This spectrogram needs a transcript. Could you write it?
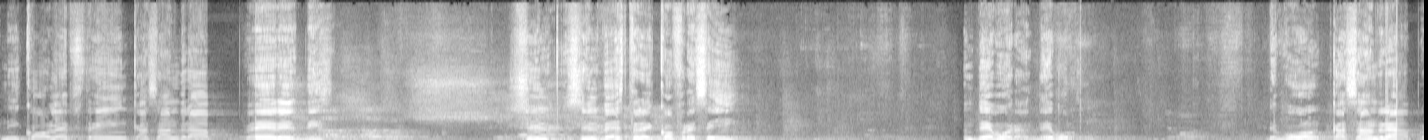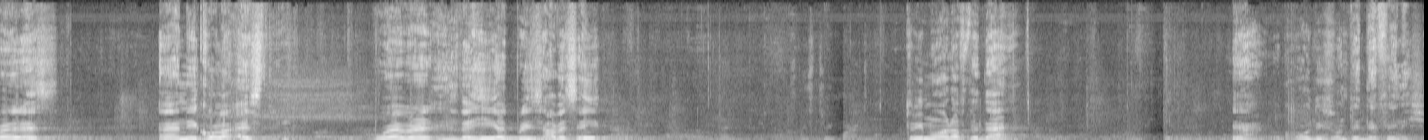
Nicole Epstein, Cassandra Perez, Dis- Sil- Silvestre Cofresi, Deborah, Deborah, Deborah, Cassandra Perez, and eh, Nicola Epstein. Whoever is there here, please have a seat. Three more after that. Yeah, hold this until they finish.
